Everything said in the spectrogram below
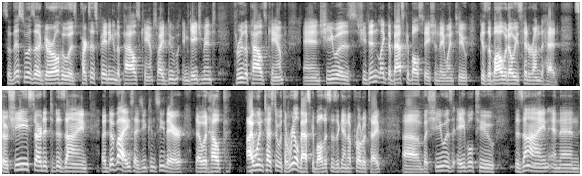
So this was a girl who was participating in the PALS camp. So I do engagement through the PALS camp. And she was, she didn't like the basketball station they went to because the ball would always hit her on the head. So she started to design a device, as you can see there, that would help. I wouldn't test it with a real basketball. This is again a prototype. Um, but she was able to design and then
